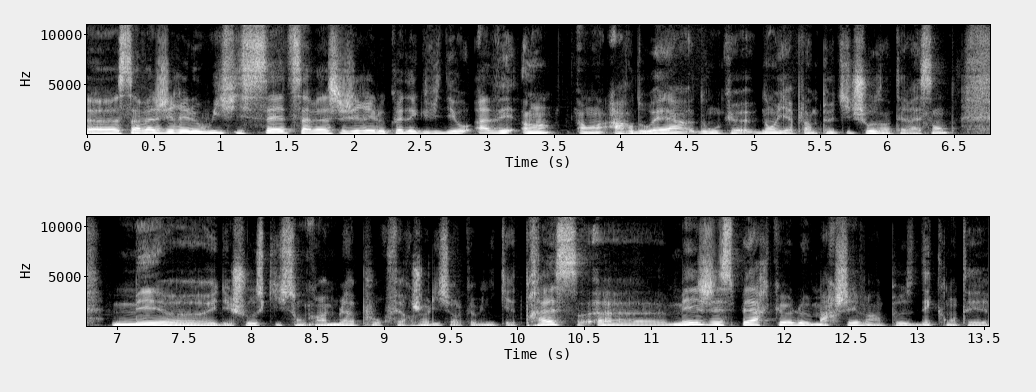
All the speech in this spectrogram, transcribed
Euh, ça va gérer le Wi-Fi 7, ça va gérer le codec vidéo AV1 en hardware. Donc euh, non, il y a plein de petites choses intéressantes, mais euh, et des choses qui sont quand même là pour faire joli sur le communiqué de presse. Euh, mais j'espère que le marché va un peu se décanter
